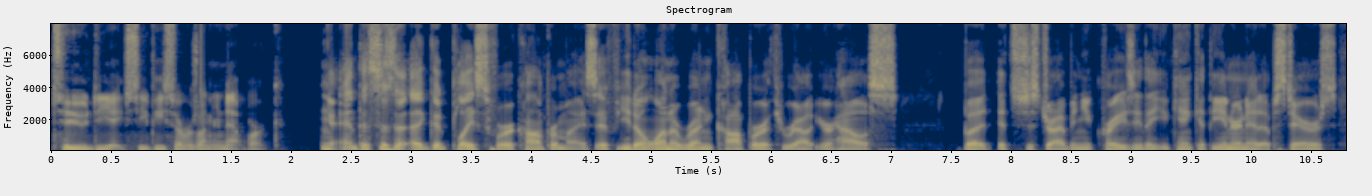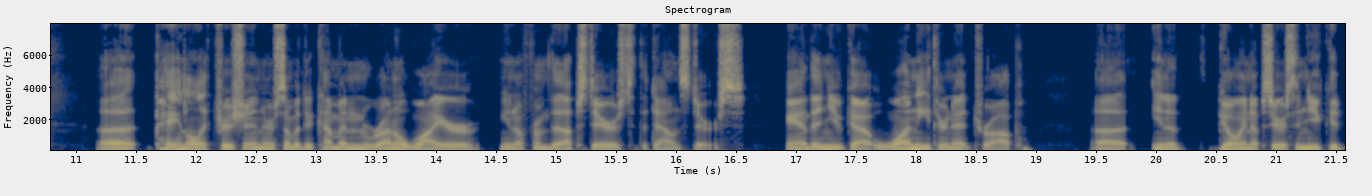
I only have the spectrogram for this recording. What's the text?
two DHCP servers on your network. Yeah, and this is a, a good place for a compromise. If you don't want to run copper throughout your house, but it's just driving you crazy that you can't get the internet upstairs, uh, pay an electrician or somebody to come in and run a wire, you know, from the upstairs to the downstairs, and then you've got one Ethernet drop, uh, you know, going upstairs, and you could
